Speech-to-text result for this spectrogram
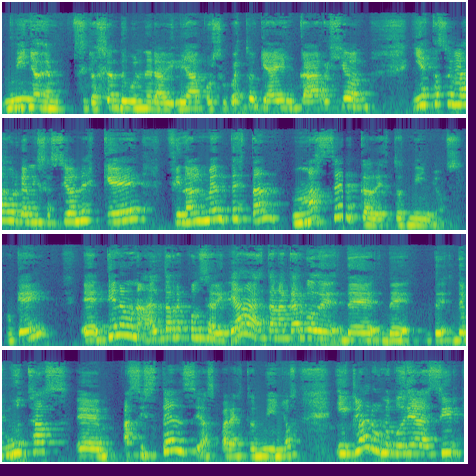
niños en situación de vulnerabilidad, por supuesto que hay en cada región. Y estas son las organizaciones que finalmente están más cerca de estos niños, ¿ok? Eh, tienen una alta responsabilidad, están a cargo de, muchas eh, asistencias para estos niños. Y claro, uno podría decir,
